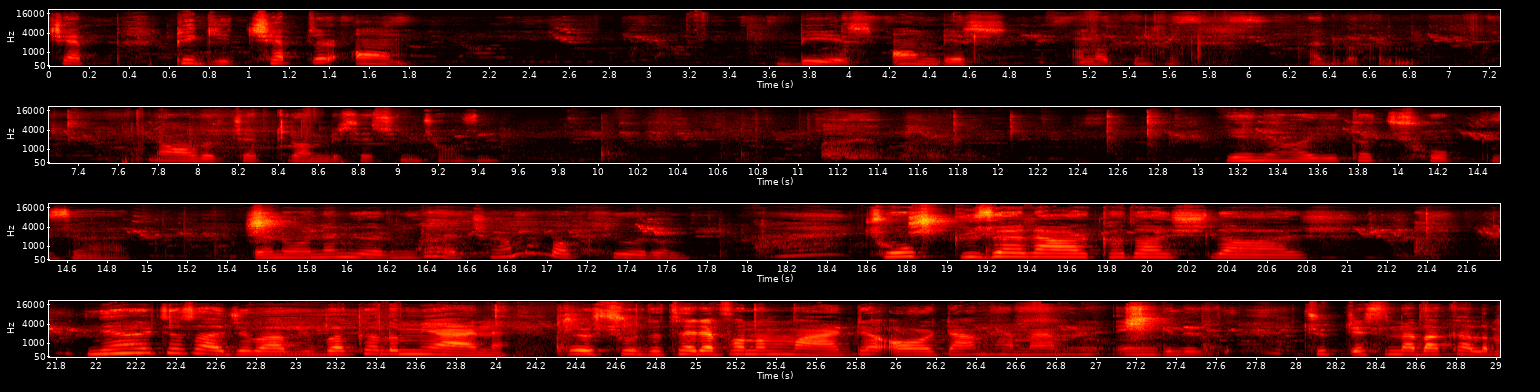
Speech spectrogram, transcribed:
chap, Piggy Chapter 10. 1. 11. Unutmuşum. Hadi bakalım. Ne olur Chapter 11 seçilmiş olsun. Yeni harita çok güzel. Ben oynamıyorum gerçi ama bakıyorum. Çok güzel arkadaşlar. Ne haritası acaba bir bakalım yani. Dur şurada telefonum vardı. Oradan hemen İngiliz Türkçesine bakalım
